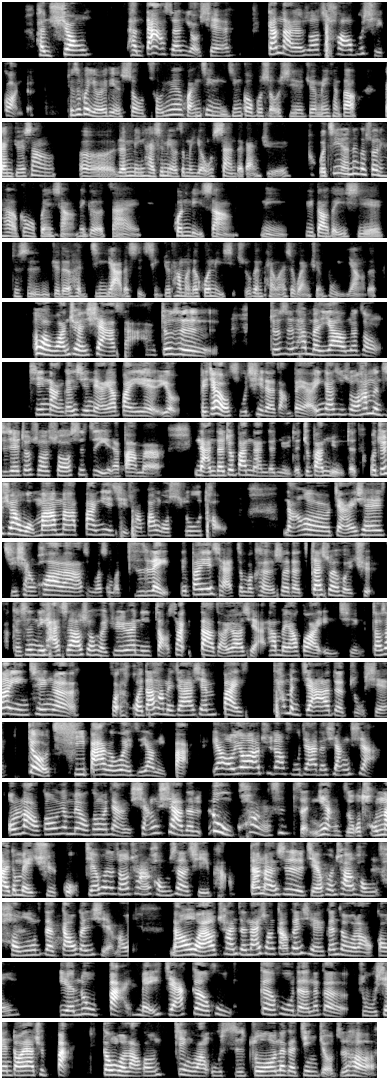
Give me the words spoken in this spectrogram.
很凶、很大声。有些刚来的时候超不习惯的，就是会有一点受挫，因为环境已经够不熟悉了，觉得没想到感觉上，呃，人民还是没有这么友善的感觉。我记得那个时候你还有跟我分享那个在婚礼上你。遇到的一些就是你觉得很惊讶的事情，就他们的婚礼习俗跟台湾是完全不一样的。哇，完全吓傻！就是就是他们要那种新郎跟新娘要半夜有比较有福气的长辈啊，应该是说他们直接就说说是自己的爸妈，男的就帮男的，女的就帮女的。我就需要我妈妈半夜起床帮我梳头，然后讲一些吉祥话啦，什么什么之类。你半夜起来怎么可能睡得再睡回去？可是你还是要睡回去，因为你早上一大早又要起来，他们要过来迎亲。早上迎亲了，回回到他们家先拜他们家的祖先，就有七八个位置要你拜，然后又要去到夫家的乡下。我老公又没有跟我讲乡下的路况是怎样子，我从来都没去过。结婚的时候穿红色旗袍，当然是结婚穿红红的高跟鞋嘛。然后我要穿着那一双高跟鞋跟着我老公。沿路拜，每一家各户各户的那个祖先都要去拜。跟我老公敬完五十桌那个敬酒之后，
